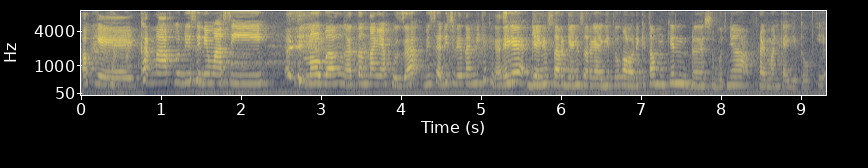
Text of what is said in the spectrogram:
Oke, karena aku di sini masih nol banget tentang Yakuza, bisa diceritain dikit gak sih? kayak gangster gangster kayak gitu kalau di kita mungkin udah sebutnya preman kayak gitu Iya.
